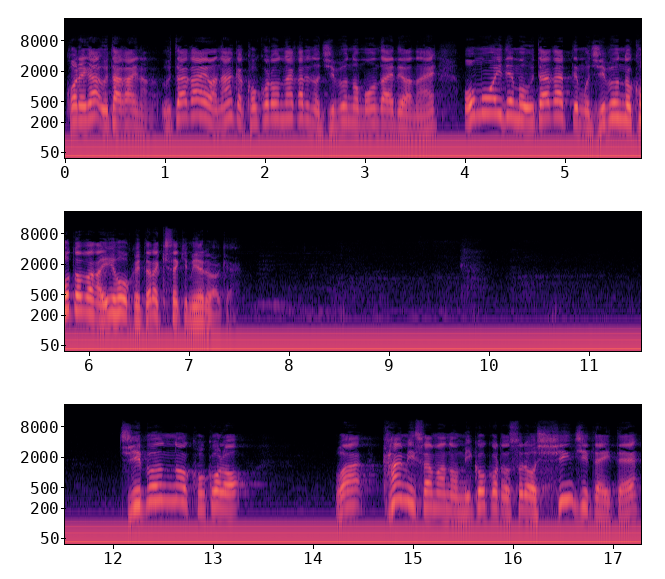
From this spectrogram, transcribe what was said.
これが疑いなの。疑いはなんか心の中での自分の問題ではない。思いでも疑っても自分の言葉がいい方向行ったら奇跡見えるわけ。自分の心、は神様の御心、それを信じていて、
